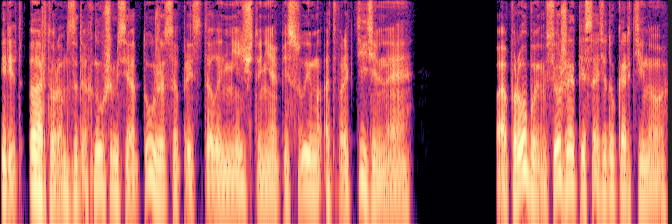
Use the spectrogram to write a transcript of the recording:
Перед Артуром, задохнувшимся от ужаса, предстало нечто неописуемо отвратительное. Попробуем все же описать эту картину.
